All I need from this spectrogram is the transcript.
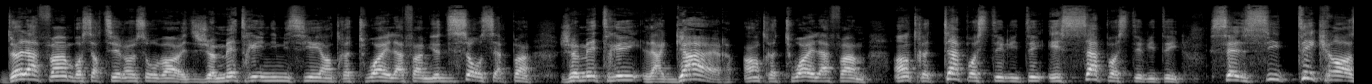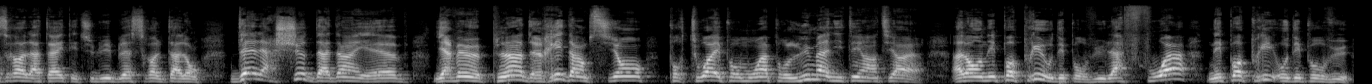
de la femme va sortir un sauveur. Il dit, je mettrai une inimitié entre toi et la femme. Il a dit ça au serpent. Je mettrai la guerre entre toi et la femme, entre ta postérité et sa postérité. Celle-ci t'écrasera la tête et tu lui blesseras le talon. Dès la chute d'Adam et Ève, il y avait un plan de rédemption pour toi et pour moi, pour l'humanité entière. Alors on n'est pas pris au dépourvu. La foi n'est pas pris au dépourvu.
